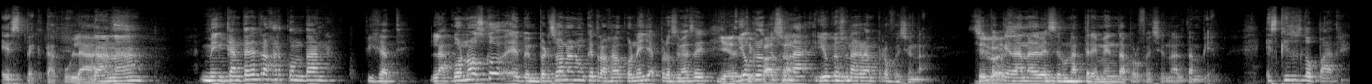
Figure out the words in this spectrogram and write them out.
espectaculares. Dana. Me encantaría trabajar con Dana, fíjate. La conozco eh, en persona, nunca he trabajado con ella, pero se me hace. Yo creo que es una, yo creo que es una gran profesional. Sí Siento que es. Dana debe ser una tremenda profesional también. Es que eso es lo padre.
